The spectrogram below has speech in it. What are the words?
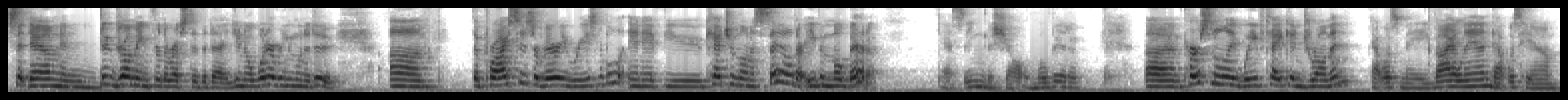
sit down and do drumming for the rest of the day. You know, whatever you want to do. Um, the prices are very reasonable, and if you catch them on a sale, they're even mo better. That's English, y'all. Mo better. Um, personally, we've taken drumming that was me. Violin, that was him.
